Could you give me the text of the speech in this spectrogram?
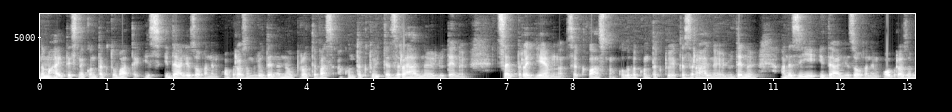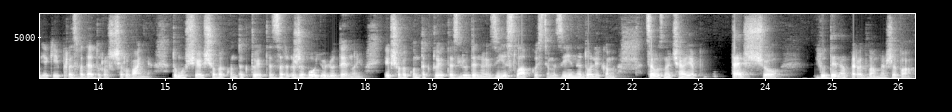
намагайтесь не контактувати із ідеалізованим образом людини навпроти вас, а контактуйте з реальною людиною. Це приємно, це класно, коли ви контактуєте з реальною людиною, а не з її ідеалізованим образом, який призведе до розчарування. Тому що якщо ви контактуєте з живою людиною, якщо ви контактуєте з людиною з її слабкостями, з її недоліками, це означає те, що людина перед вами жива.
